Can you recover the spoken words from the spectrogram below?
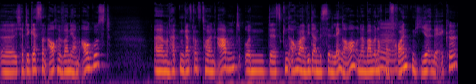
äh, ich hatte gestern auch, wir waren ja im August ähm, und hatten einen ganz, ganz tollen Abend und es ging auch mal wieder ein bisschen länger und dann waren wir noch Mhm. bei Freunden hier in der Ecke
